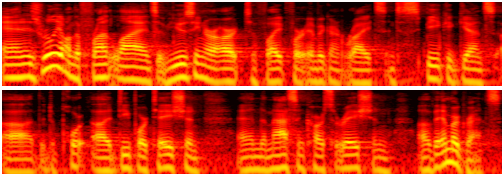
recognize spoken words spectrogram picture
and is really on the front lines of using her art to fight for immigrant rights and to speak against uh, the deport deportation and the mass incarceration of immigrants.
